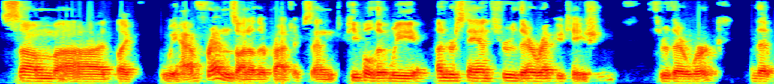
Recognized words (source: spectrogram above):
some uh, like we have friends on other projects and people that we understand through their reputation, through their work, that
